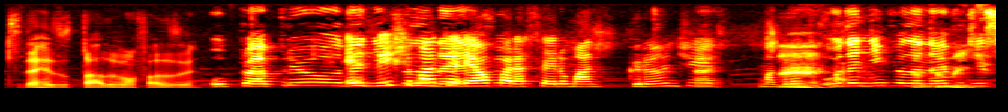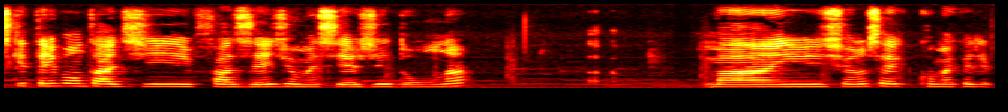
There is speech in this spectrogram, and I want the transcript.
se der resultado vão fazer. o próprio Denis Existe material para ser uma grande, É. uma grande. É. O Denis Villeneuve disse que tem vontade de fazer de o Messias de Duna, mas eu não sei como é que ele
